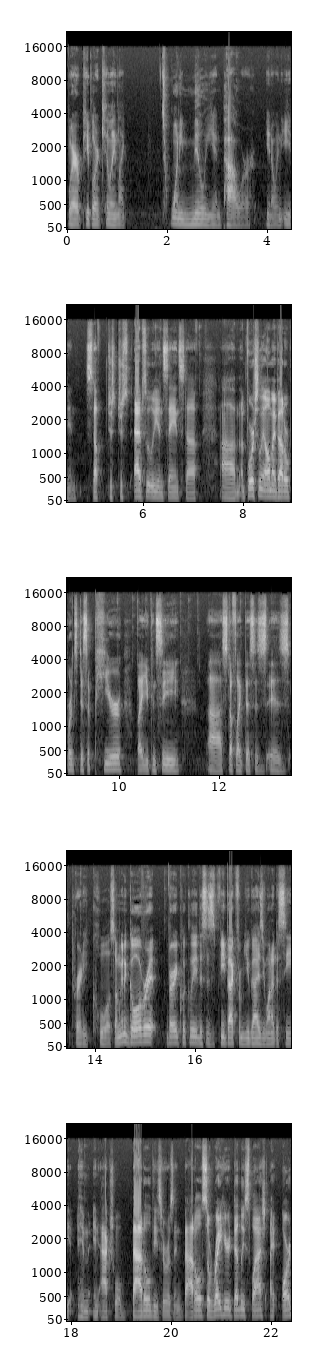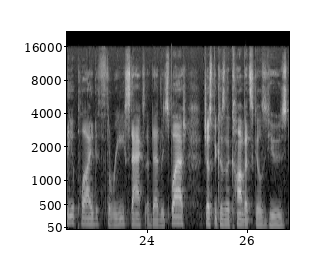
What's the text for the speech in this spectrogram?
where people are killing like 20 million power, you know, in Eden stuff. Just just absolutely insane stuff. Um, unfortunately, all my battle reports disappear, but you can see uh, stuff like this is is pretty cool. So I'm going to go over it very quickly. This is feedback from you guys. You wanted to see him in actual battle, these heroes in battle. So right here, Deadly Splash, I already applied three stacks of Deadly Splash just because of the combat skills used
